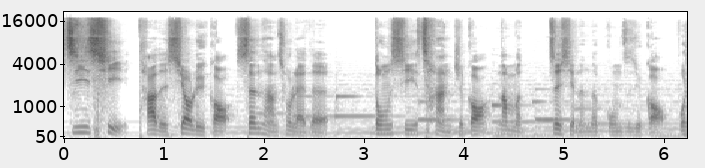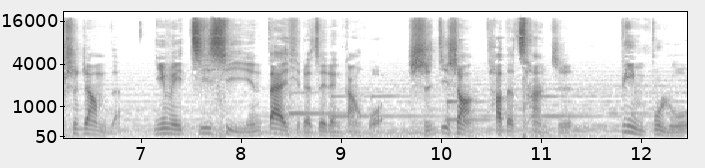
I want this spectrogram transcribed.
机器它的效率高，生产出来的东西产值高，那么这些人的工资就高，不是这样的。因为机器已经代替了这点干活，实际上它的产值并不如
